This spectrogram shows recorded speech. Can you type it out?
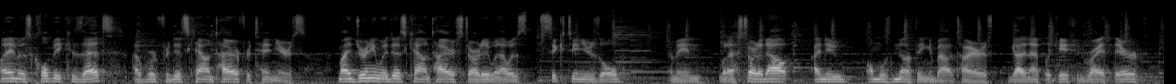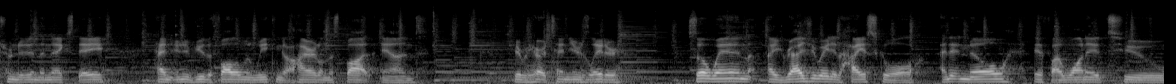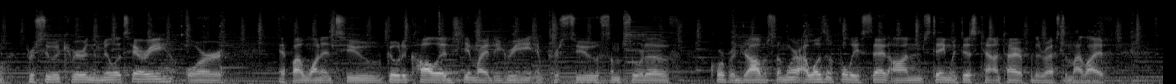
My name is Colby Kazette. I've worked for Discount Tire for 10 years. My journey with Discount Tire started when I was 16 years old. I mean, when I started out, I knew almost nothing about tires. Got an application right there, turned it in the next day, had an interview the following week and got hired on the spot, and here we are 10 years later. So when I graduated high school, I didn't know if I wanted to pursue a career in the military or if I wanted to go to college, get my degree, and pursue some sort of corporate job somewhere. I wasn't fully set on staying with Discount Tire for the rest of my life.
